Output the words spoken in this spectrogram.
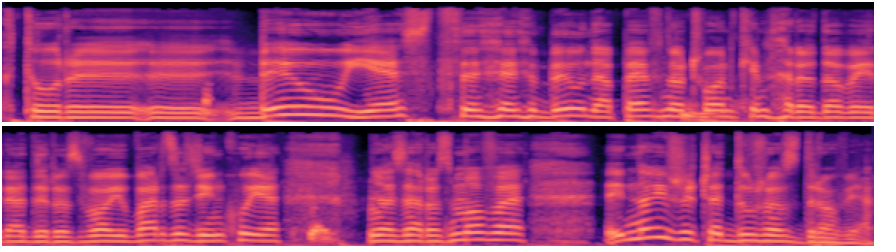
który y, był, jest, był na pewno członkiem Narodowej Rady Rozwoju. Bardzo dziękuję za rozmowę. No i życzę dużo zdrowia.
